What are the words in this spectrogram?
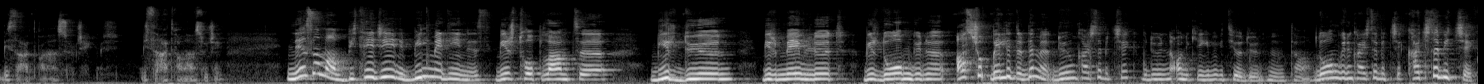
Bir saat falan sürecekmiş. Bir saat falan sürecek. Ne zaman biteceğini bilmediğiniz bir toplantı, bir düğün, bir mevlüt, bir doğum günü az çok bellidir değil mi? Düğün kaçta bitecek? Bu düğün 12 gibi bitiyor düğün. Hı, tamam. Doğum günü kaçta bitecek? Kaçta bitecek?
